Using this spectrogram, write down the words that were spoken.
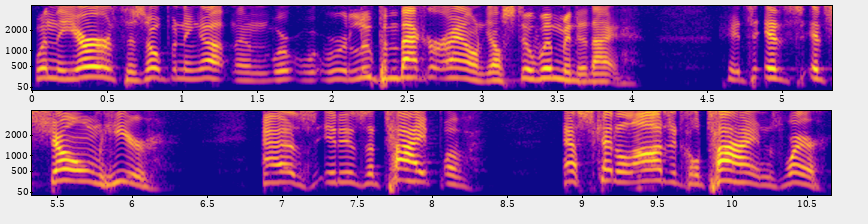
when the earth is opening up and we're, we're looping back around. Y'all still with me tonight? It's, it's, it's shown here as it is a type of eschatological times where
